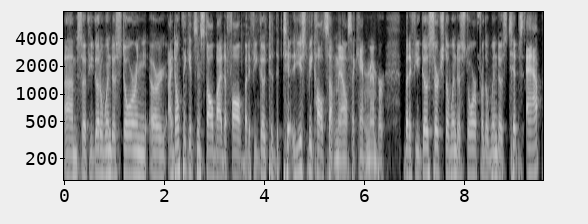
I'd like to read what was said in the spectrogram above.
Um, so if you go to Windows Store and or I don't think it's installed by default, but if you go to the tip, it used to be called something else. I can't remember. But if you go search the Windows Store for the Windows Tips app,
